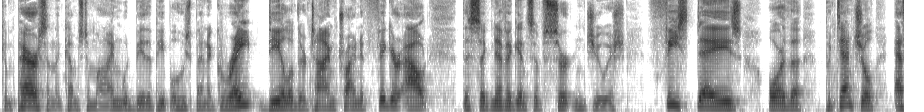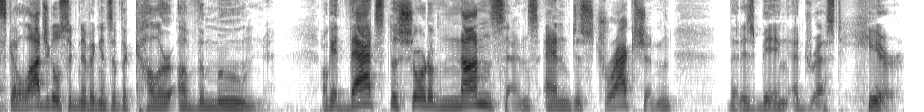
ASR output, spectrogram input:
comparison that comes to mind would be the people who spend a great deal of their time trying to figure out the significance of certain Jewish feast days or the potential eschatological significance of the color of the moon. Okay, that's the sort of nonsense and distraction that is being addressed here.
